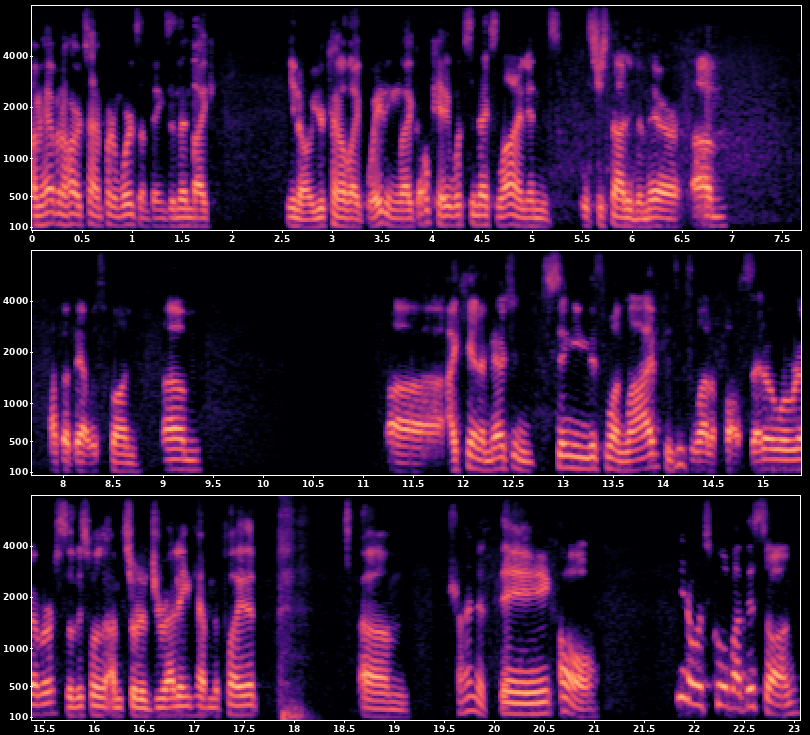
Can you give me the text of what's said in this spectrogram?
I'm having a hard time putting words on things, and then like, you know, you're kind of like waiting, like, okay, what's the next line? And it's it's just not even there. Um, I thought that was fun. Um, uh, I can't imagine singing this one live because there's a lot of falsetto or whatever. So this one I'm sort of dreading having to play it. Um, trying to think. Oh, you know what's cool about this song?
